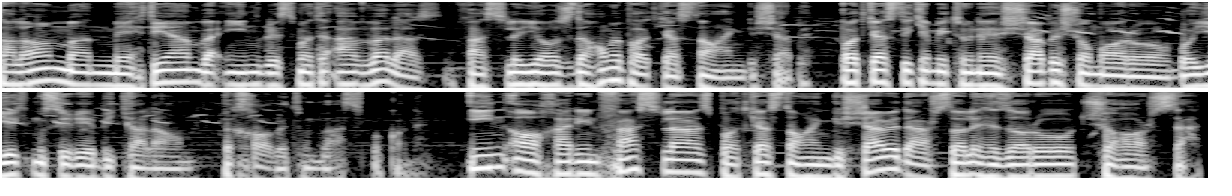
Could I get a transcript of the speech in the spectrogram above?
سلام من مهدیم و این قسمت اول از فصل یازدهم پادکست آهنگ شبه. پادکستی که می‌تونه شب شما رو با یک موسیقی بی کلام به خوابتون وصل بکنه. این آخرین فصل از پادکست آهنگ شب در سال 1400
